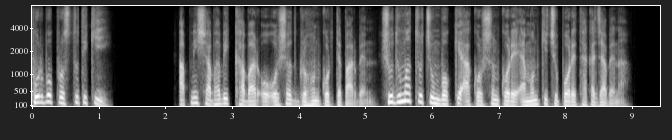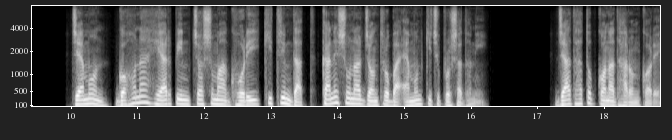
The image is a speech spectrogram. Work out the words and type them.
পূর্ব প্রস্তুতি কি? আপনি স্বাভাবিক খাবার ও ঔষধ গ্রহণ করতে পারবেন। শুধুমাত্র চুম্বককে আকর্ষণ করে এমন কিছু পরে থাকা যাবে না। যেমন, গহনা হেয়ারপিন চশমা, ঘড়ি, কৃত্রিম দাঁত, কানে সোনার যন্ত্র বা এমন কিছু প্রসাধনী। যা ধাতব কণা ধারণ করে।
